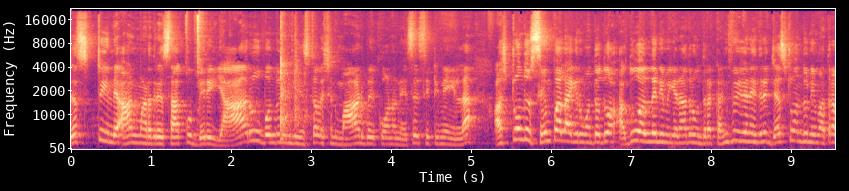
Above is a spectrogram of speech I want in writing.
ಜಸ್ಟ್ ಇಲ್ಲಿ ಆನ್ ಮಾಡಿದ್ರೆ ಸಾಕು. ಬೇರೆ ಯಾರೂ ಬಂದು ನಿಮಗೆ ಇನ್ಸ್ಟಾಲೇಷನ್ ಮಾಡಬೇಕು ಅನ್ನೋ ನೆಸೆಸಿಟಿನೇ ಇಲ್ಲ. ಅಷ್ಟೊಂದು ಸಿಂಪಲ್ ಆಗಿರುವಂಥದ್ದು. ಅದು ಅಲ್ಲದೆ ನಿಮಗೆ ಏನಾದರೂ ಒಂಥರ ಕನ್ಫ್ಯೂಷನ್ ಇದ್ದರೆ ಜಸ್ಟ್ ಒಂದು ನಿಮ್ಮ ಹತ್ರ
